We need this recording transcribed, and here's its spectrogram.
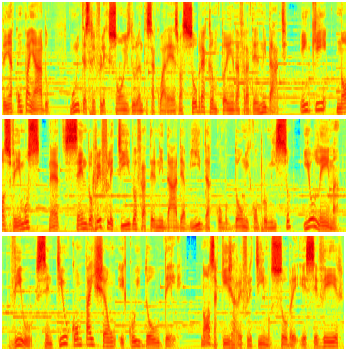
tem acompanhado muitas reflexões durante essa quaresma sobre a campanha da fraternidade em que nós vemos né, sendo refletido a fraternidade, a vida como dom e compromisso, e o lema: viu, sentiu compaixão e cuidou dele. Nós aqui já refletimos sobre esse ver,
